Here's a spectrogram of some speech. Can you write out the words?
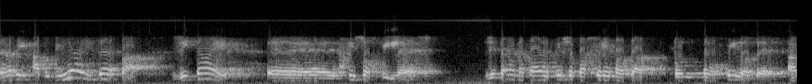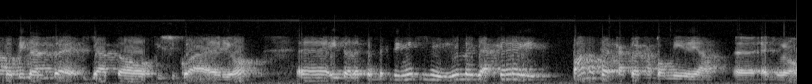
δηλαδή, από τη μια η ΔΕΠΑ ζητάει ε, τις οφειλές, ζητάει να πάρει πίσω τα χρήματα που οφείλονται από την ΕΛΦΕ για το φυσικό αέριο. Ε, οι τελευταίες εκτιμήσεις μιλούν για χρέη πάνω από 100 εκατομμύρια ε, ευρώ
